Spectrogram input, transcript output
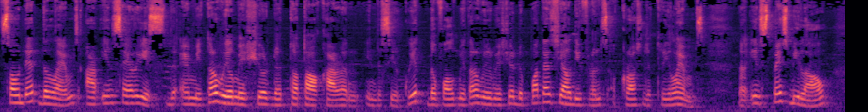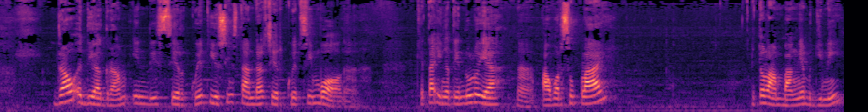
so that the lamps are in series. The emitter will measure the total current in the circuit. The voltmeter will measure the potential difference across the three lamps. Nah, in space below, draw a diagram in this circuit using standard circuit symbol. Nah, kita ingetin dulu ya. Nah, power supply. Itu lambangnya begini.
